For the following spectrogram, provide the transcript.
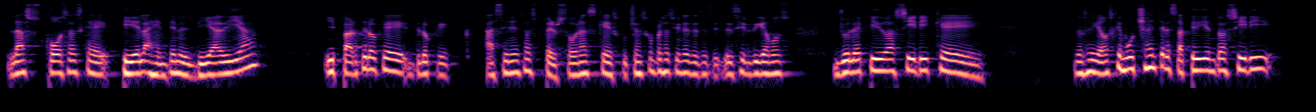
las cosas que pide la gente en el día a día y parte de lo que, de lo que hacen esas personas que escuchan las conversaciones es decir, digamos, yo le pido a Siri que, no sé, digamos que mucha gente le está pidiendo a Siri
